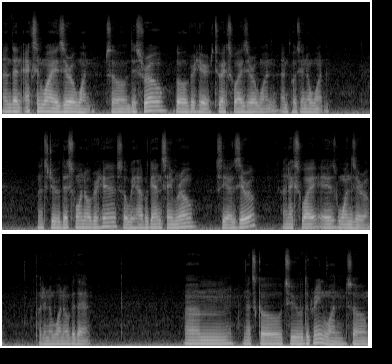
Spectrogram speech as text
And then x and y is 0 1 so this row go over here to xy 0 1 and put in a 1 let's do this one over here. So we have again same row ci as 0 and xy is 1 0 put in a 1 over there um, let's go to the green one. So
